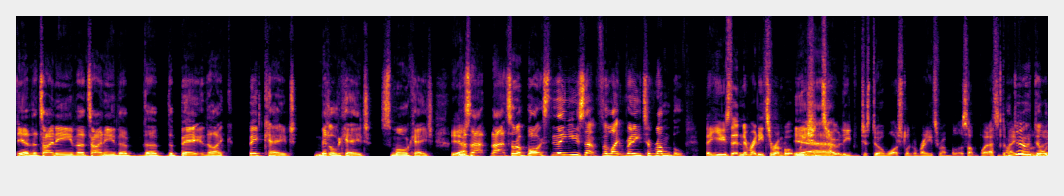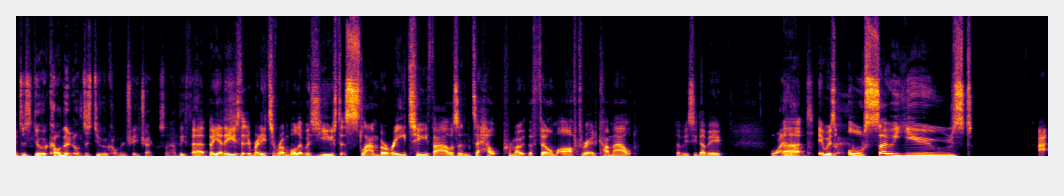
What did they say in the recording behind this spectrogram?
Yeah, the tiny, the tiny, the the the big, the like big cage, middle cage, small cage. Yeah. There's that that sort of box. Did they use that for like Ready to Rumble? They used it in the Ready to Rumble. We should totally just do a watch log of Ready to Rumble at some point. That's a I'll, debate. for do, I'll just do a comment. I'll just do a commentary track or something. That'll be fun. Uh, but yeah, they used it in Ready to Rumble. It was used at Slamboree 2000 to help promote the film after it had come out. WCW. Why Uh, not? it was also used at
